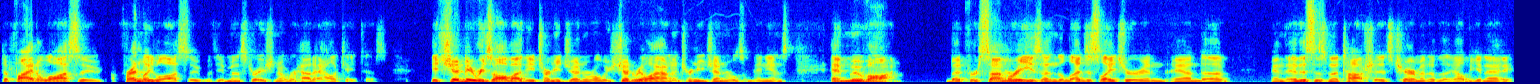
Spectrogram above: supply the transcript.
to fight a lawsuit, a friendly lawsuit with the administration over how to allocate this. It should be resolved by the attorney general. We should rely on attorney general's opinions and move on. But for some reason, the legislature and and uh, and and this is Natasha as chairman of the LB&A,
